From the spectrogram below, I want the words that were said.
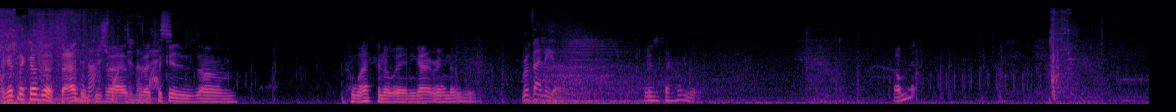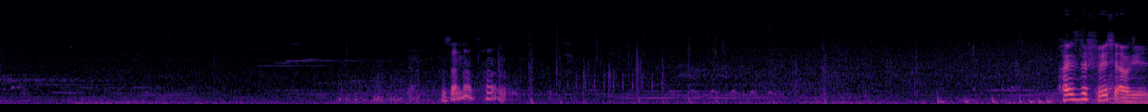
I guess I killed the assassin too fast because I took his um weapon away and he got ran over. Revelio. Where's the helmet? Helmet? Was that not the? Why is there fish out here?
